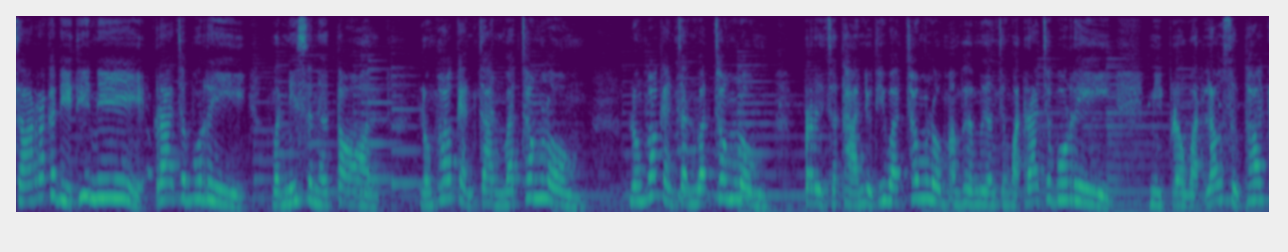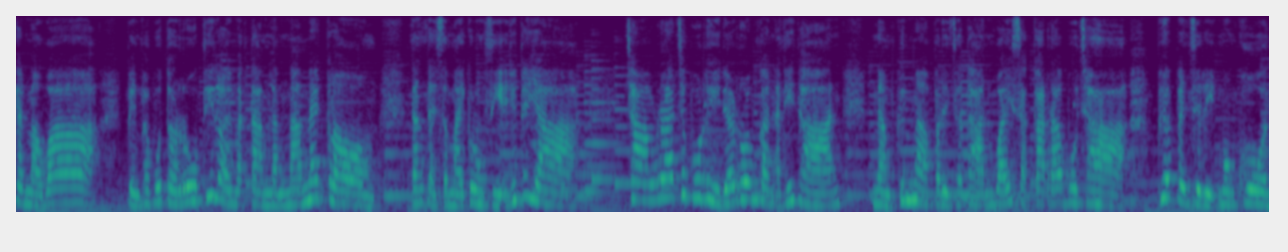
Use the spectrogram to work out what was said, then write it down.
สารคดีที่นี่ ราชบุรี วันนี้เสนอตอน หลวงพ่อแก่นจันทร์วัดช่องลม หลวงพ่อแก่นจันทร์วัดช่องลม ประดิษฐานอยู่ที่วัดช่องลมอำเภอเมืองจังหวัดราชบุรี มีประวัติเล่าสืบทอดกันมาว่า เป็นพระพุทธรูปที่ลอยมาตามลำน้ำแม่กลอง ตั้งแต่สมัยกรุงศรีอยุธยา ชาวราชบุรีได้ร่วมกันอธิษฐานนำขึ้นมาประดิษฐานไว้สักการะบูชา เพื่อเป็นสิริมงคล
